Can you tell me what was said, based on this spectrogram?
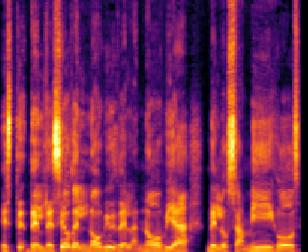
este, del deseo del novio y de la novia, de los amigos,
